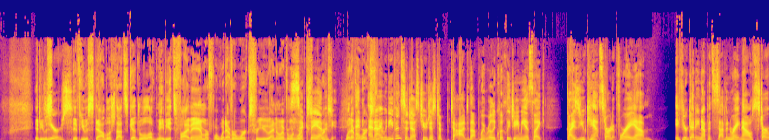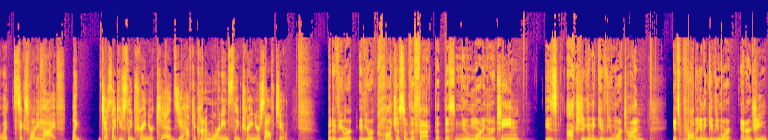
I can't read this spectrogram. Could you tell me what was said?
If you Years. if you establish that schedule of maybe it's 5 a.m. or for whatever works for you. I know everyone works 6 a.m. works- you- whatever and, works And I you. would even suggest too, just to to add to that point really quickly, Jamie. It's like, guys, you can't start at 4 a.m. If you're getting up at seven right now, start with 6:45. Mm-hmm. Like just like you sleep train your kids, you have to kind of morning sleep train yourself too. But if you are if you are conscious of the fact that this new morning routine is actually going to give you more time, it's probably going to give you more energy.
